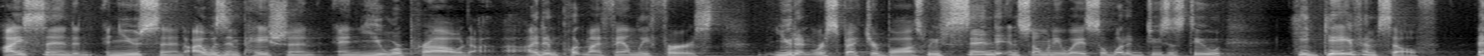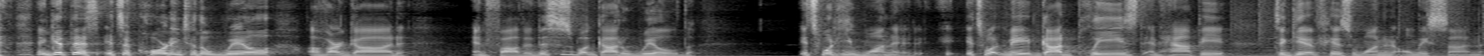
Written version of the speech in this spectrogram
I sinned and you sinned. I was impatient and you were proud. I didn't put my family first you didn't respect your boss. We've sinned in so many ways. So, what did Jesus do? He gave himself. And get this it's according to the will of our God and Father. This is what God willed, it's what He wanted. It's what made God pleased and happy to give His one and only Son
